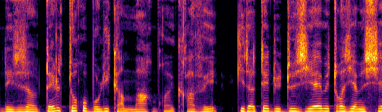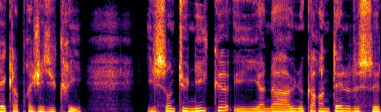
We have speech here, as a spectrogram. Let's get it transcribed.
des autels tauroboliques en marbre gravés qui dataient du deuxième et troisième siècle après Jésus-Christ. Ils sont uniques. Il y en a une quarantaine de ce,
